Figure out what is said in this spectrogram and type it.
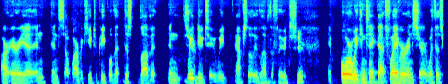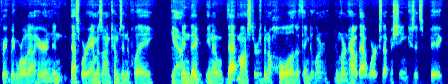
our area and, and sell barbecue to people that just love it. And we do too. We absolutely love the food. sure. Or we can take that flavor and share it with this great big world out here. And, and that's where Amazon comes into play. Yeah. and they've you know that monster has been a whole other thing to learn and learn how that works that machine because it's big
